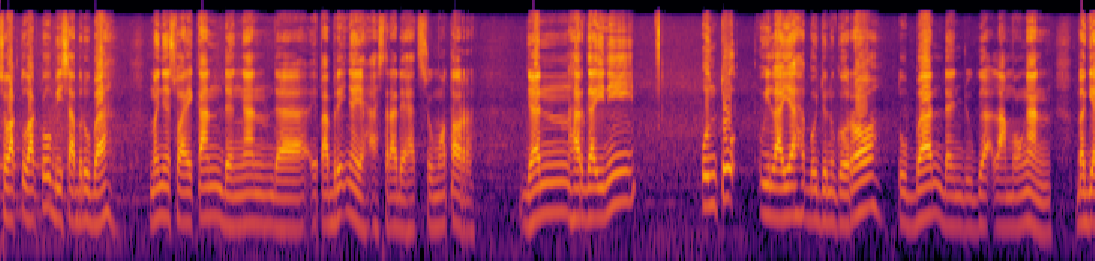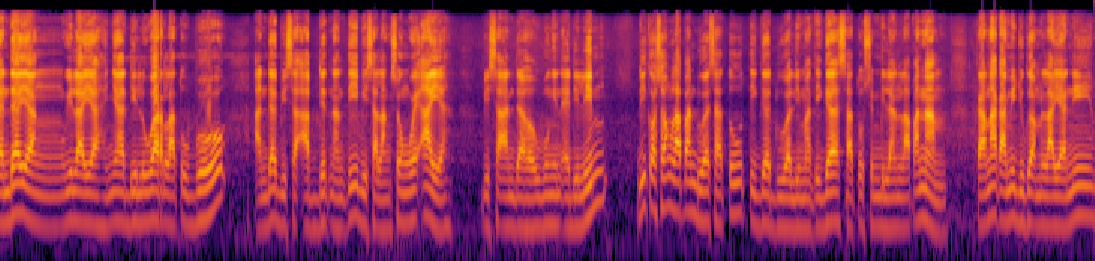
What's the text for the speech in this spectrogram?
sewaktu-waktu bisa berubah menyesuaikan dengan da, eh, pabriknya ya Astra Daihatsu Motor. Dan harga ini untuk wilayah Bojonegoro, Tuban dan juga Lamongan. Bagi Anda yang wilayahnya di luar Latubo, Anda bisa update nanti bisa langsung WA ya. Bisa Anda hubungin Edilim di 0821 3253 1986 karena kami juga melayani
